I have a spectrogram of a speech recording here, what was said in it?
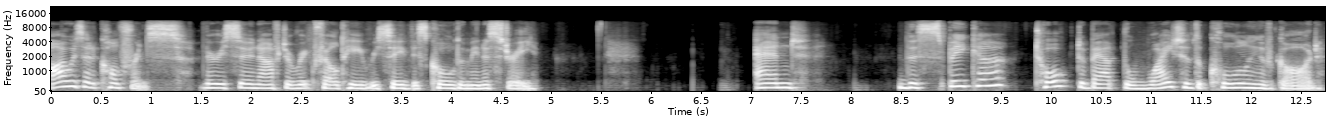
I was at a conference very soon after Rick felt he received this call to ministry. And the speaker talked about the weight of the calling of God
